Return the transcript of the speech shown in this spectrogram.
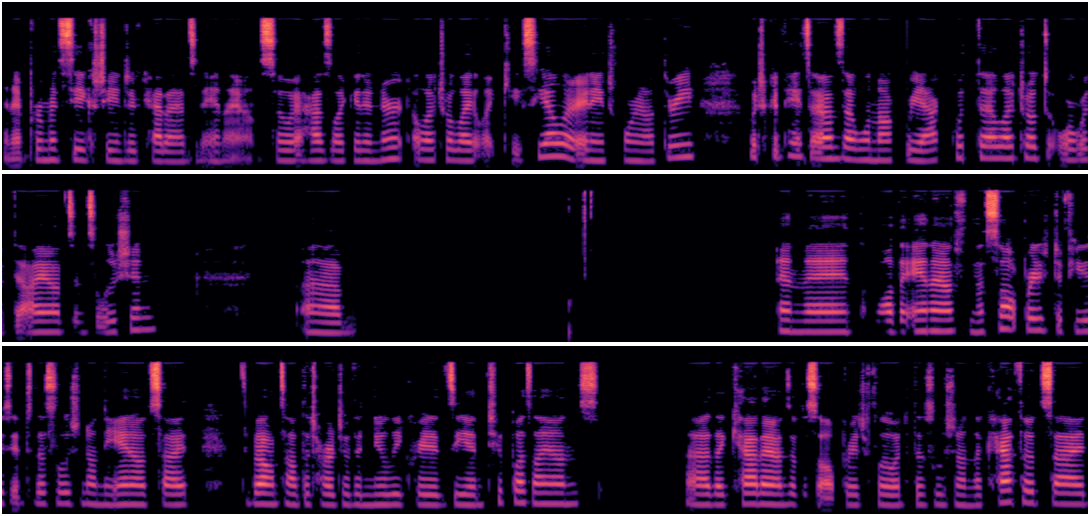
and it permits the exchange of cations and anions. So it has like an inert electrolyte like KCl or NH4NO3, which contains ions that will not react with the electrodes or with the ions in solution. Um, and then while the anions from the salt bridge diffuse into the solution on the anode side to balance out the charge of the newly created Zn2 plus ions, uh, the cations of the salt bridge flow into the solution on the cathode side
